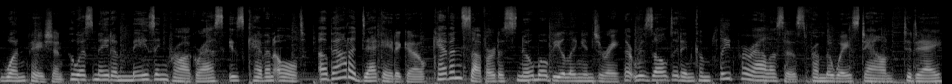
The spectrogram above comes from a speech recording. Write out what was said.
One patient who has made amazing progress is Kevin Olt. About a decade ago, Kevin suffered a snowmobiling injury that resulted in complete paralysis from the waist down. Today,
